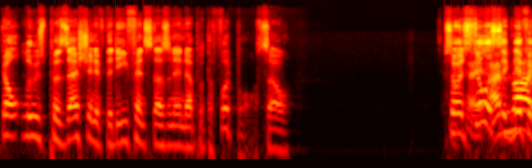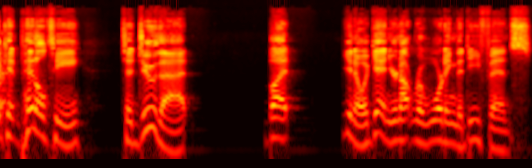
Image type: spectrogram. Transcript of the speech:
Don't lose possession if the defense doesn't end up with the football. So So it's still a significant penalty to do that, but you know, again, you're not rewarding the defense.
